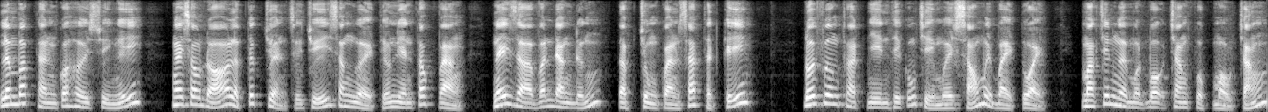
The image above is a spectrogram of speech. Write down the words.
Lâm Bắc Thần có hơi suy nghĩ, ngay sau đó lập tức chuyển sự chú ý sang người thiếu niên tóc vàng, nãy giờ vẫn đang đứng, tập trung quan sát thật kỹ. Đối phương thoạt nhìn thì cũng chỉ 16-17 tuổi, mặc trên người một bộ trang phục màu trắng,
